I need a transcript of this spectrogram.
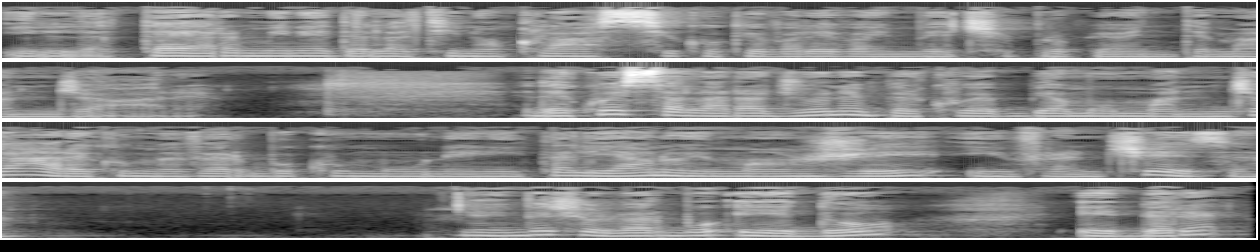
il termine del latino classico che valeva invece propriamente mangiare. Ed è questa la ragione per cui abbiamo mangiare come verbo comune in italiano e manger in francese. E invece il verbo edo, edere,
